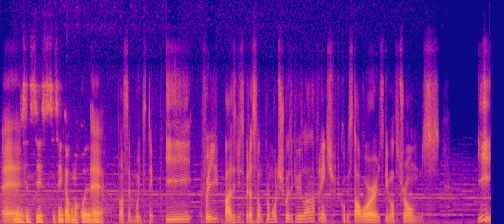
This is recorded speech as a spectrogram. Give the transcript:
É. 1960 alguma coisa, né? É, nossa, é muito tempo. E foi base de inspiração pra um monte de coisa que veio lá na frente, como Star Wars, Game of Thrones. E,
